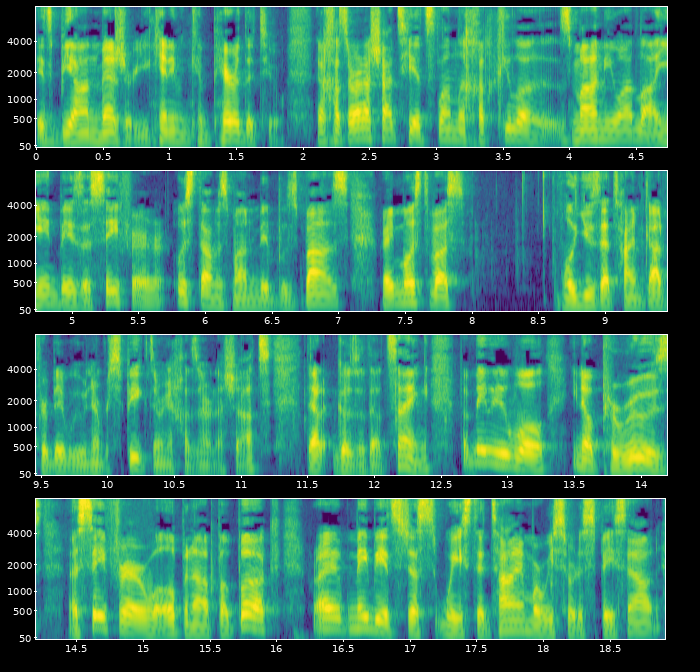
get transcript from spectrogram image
it's beyond measure. You can't even compare the two. The chazarat hashatz hi etzlan lechatchila zman yuad la'ayin be'ez sefer ustam zman mibuzbaz. Right. Most of us We'll use that time, God forbid, we would never speak during Chazar Nashatz. That goes without saying. But maybe we'll, you know, peruse a sefer, we'll open up a book, right? Maybe it's just wasted time where we sort of space out.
